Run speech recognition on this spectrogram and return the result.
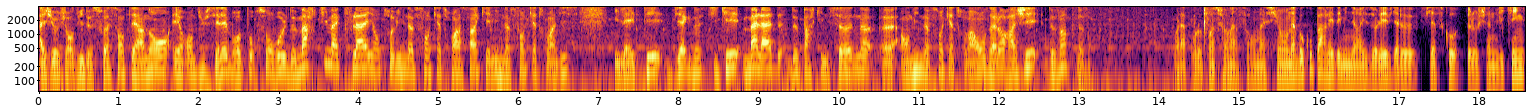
Âgé aujourd'hui de 61 ans et rendu célèbre pour son rôle de Marty McFly entre 1985 et 1990, il a été diagnostiqué malade de Parkinson euh, en 1991, alors âgé de 29 ans. Voilà pour le point sur l'information. On a beaucoup parlé des mineurs isolés via le fiasco de l'Ocean Viking.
